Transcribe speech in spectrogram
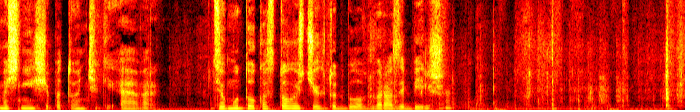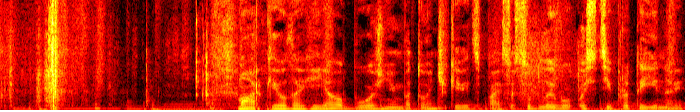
Найсмачніші батончики ever. Цьому доказ того, що їх тут було в два рази більше. Марк і Олег, і я обожнюю батончики від Spice, особливо ось ці протеїнові.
